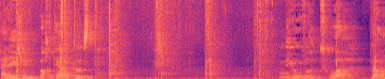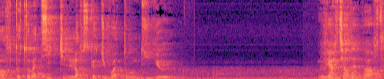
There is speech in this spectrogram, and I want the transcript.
Allez, je vais me porter un toast. Mais ouvre-toi, porte automatique, lorsque tu vois ton dieu. Ouverture de porte.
